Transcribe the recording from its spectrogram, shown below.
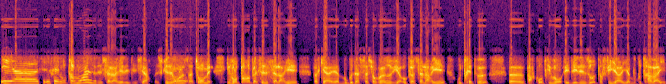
Et euh, pour moi, les salariés, Laetitia. Excusez-moi, Oui. ça tombe, mais ils vont pas remplacer les salariés parce qu'il y, a- il y a beaucoup d'associations comme la nôtre, il n'y a aucun salarié ou très peu. Euh, par contre, ils vont aider les autres parce qu'il y a, il y a beaucoup de travail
